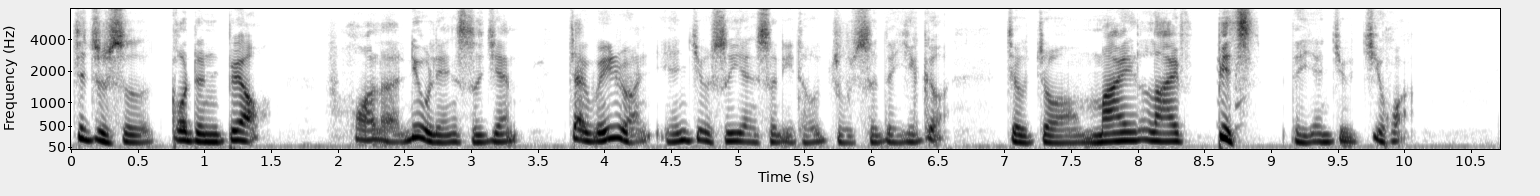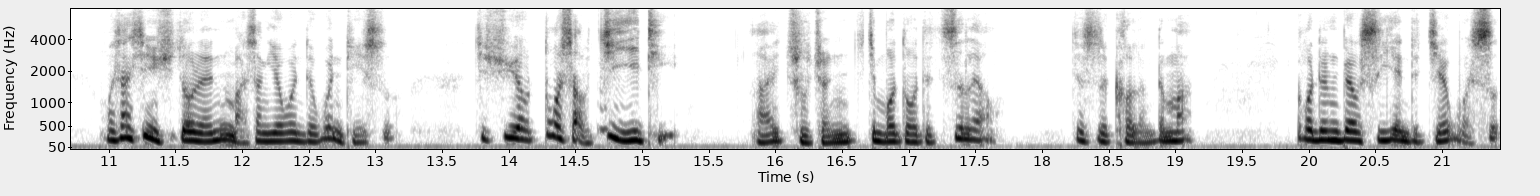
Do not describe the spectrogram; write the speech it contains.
这就是 Gordon Bell 花了六年时间在微软研究实验室里头主持的一个叫做 My Life Bits 的研究计划。我相信许多人马上要问的问题是：这需要多少记忆体来储存这么多的资料？这是可能的吗？Gordon Bell 实验的结果是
